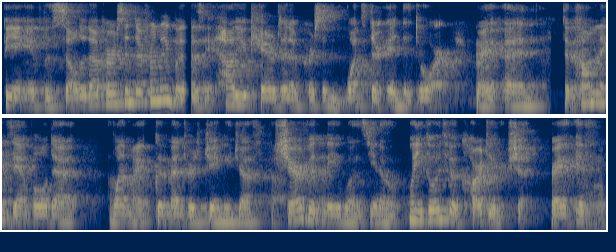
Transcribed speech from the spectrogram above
being able to sell to that person differently, but how do you care to that person once they're in the door, right? And the common example that one of my good mentors, Jamie Jeff, shared with me was, you know, when you go into a car dealership, right? If uh-huh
